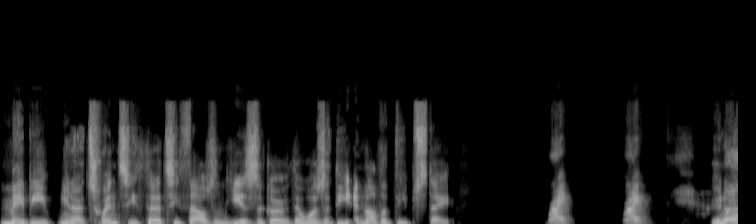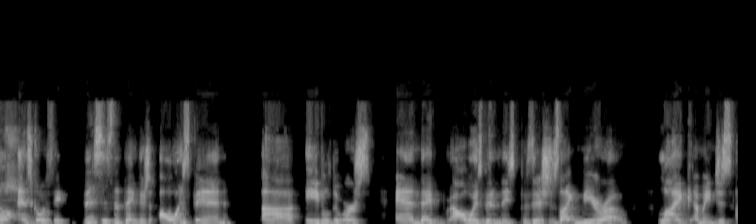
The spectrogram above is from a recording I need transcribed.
maybe, you know, 20, 30,000 years ago, there was a deep, another deep state? Right, right. Well, and so say this is the thing. There's always been uh, evildoers, and they've always been in these positions, like Nero. Like I mean, just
